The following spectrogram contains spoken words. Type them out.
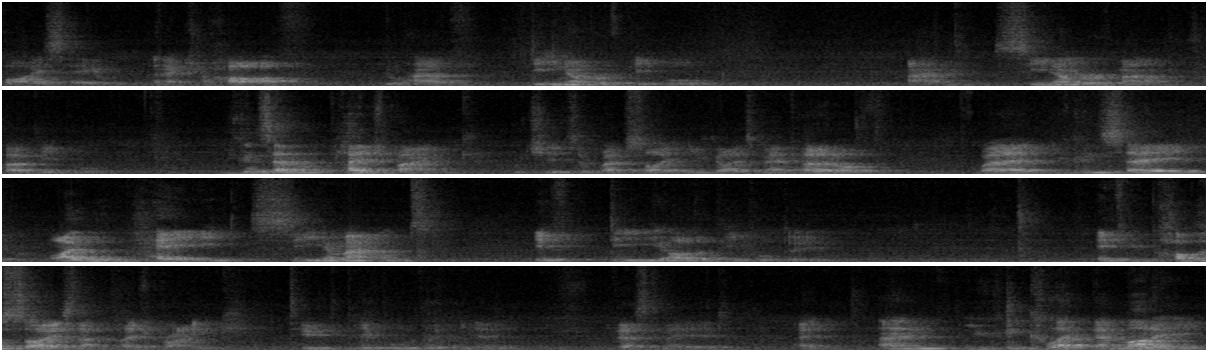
by, say, an extra half, you'll have D number of people and C number of amount per people. You can set up a pledge bank, which is a website you guys may have heard of, where you can say, I will pay C amount if D other people do. If you publicize that pledge bank to the people that you know you've estimated, and, and you can collect their money,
